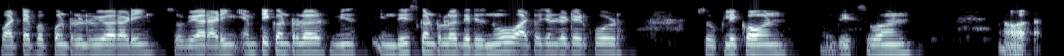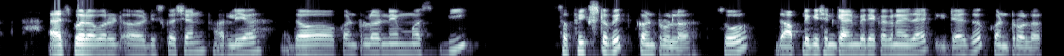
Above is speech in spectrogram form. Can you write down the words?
what type of controller you are adding. So we are adding empty controller means in this controller there is no auto generated code. So click on this one. Uh, as per our uh, discussion earlier the controller name must be suffixed with controller. So the application can be recognized that it as a controller.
